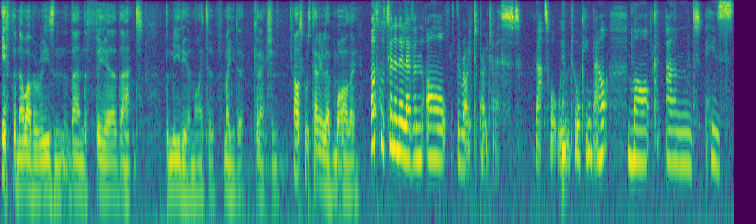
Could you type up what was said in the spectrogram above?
if for no other reason than the fear that the media might have made a connection. Articles 10 and 11, what are they? Articles 10 and 11 are the right to protest. That's what we were talking about. Mark and his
